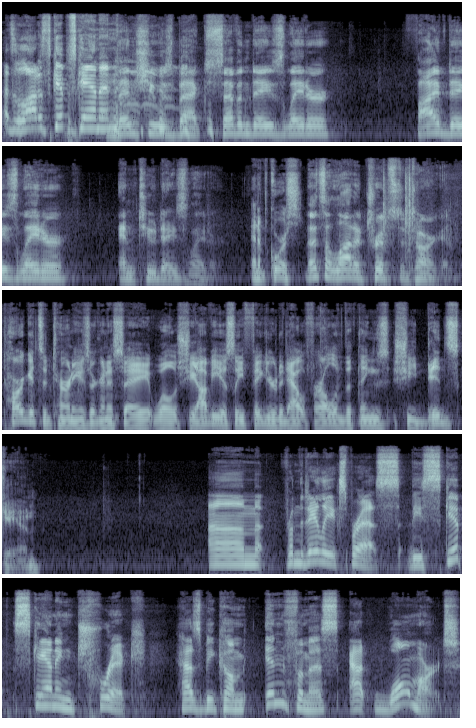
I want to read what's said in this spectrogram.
That's a lot of skip scanning. Then she was back seven days later, five days later, and two days later. And of course, that's a lot of trips to Target. Target's attorneys are going to say, well, she obviously figured it out for all of the things she did scan. Um, from the Daily Express, the skip scanning trick has become infamous at Walmart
